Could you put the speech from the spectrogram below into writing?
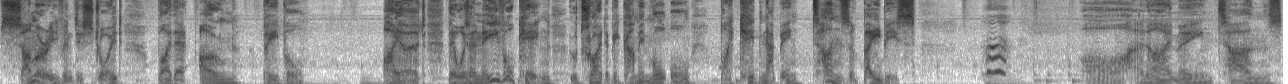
Some are even destroyed by their own people. I heard there was an evil king who tried to become immortal by kidnapping tons of babies. oh, and I mean tons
